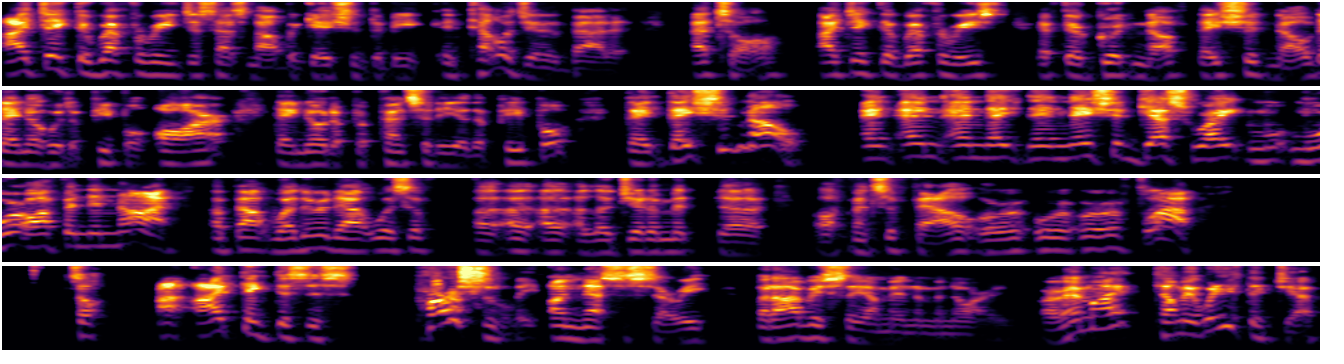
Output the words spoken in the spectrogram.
I think the referee just has an obligation to be intelligent about it. That's all. I think the referees, if they're good enough, they should know. They know who the people are. They know the propensity of the people. They they should know, and and and they then they should guess right more often than not about whether that was a a, a legitimate uh, offensive foul or, or or a flop. So I, I think this is personally unnecessary, but obviously I'm in the minority. Or am I? Tell me, what do you think, Jeff?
